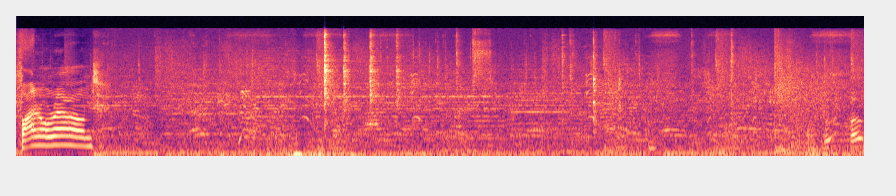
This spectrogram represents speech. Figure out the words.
Final round. Oh,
